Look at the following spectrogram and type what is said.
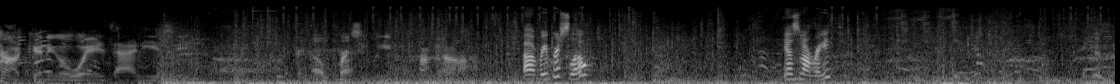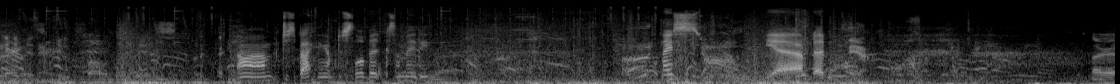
not getting away that easy. Oh, mercy weed. Fuck no. Uh, Reaper's low. He has not Wraith. His name is New Phone. Uh, I'm just backing up just a little bit because I'm maybe. Nice. Yeah, I'm dead. Yeah. Okay.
